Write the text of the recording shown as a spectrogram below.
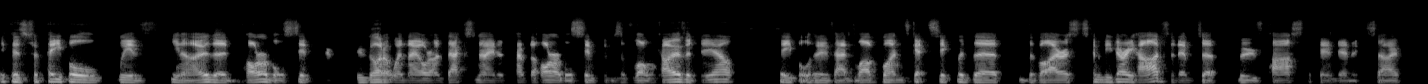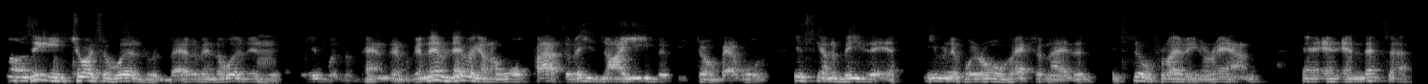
because for people with, you know, the horrible symptoms who got it when they were unvaccinated have the horrible symptoms of long COVID now, people who've had loved ones get sick with the, the virus, it's going to be very hard for them to move past the pandemic. So I think his choice of words was bad. I mean, the word is mm. it was a pandemic. And they're never going to walk past it. He's naive if he's talking about, well, it's going to be there even if we're all vaccinated, it's still floating around. And, and, and that's a,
